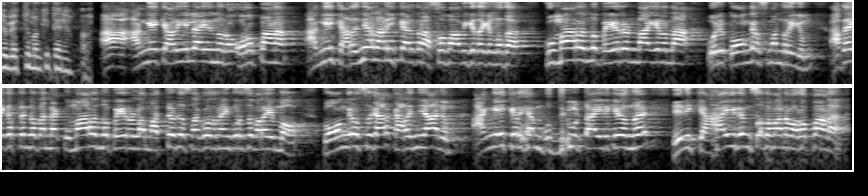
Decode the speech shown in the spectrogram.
ഞാൻ വ്യക്തമാക്കി തരാം. ആ അങ്ങേക്ക് അറിയില്ല എന്ന് ഉറപ്പാണ്. അങ്ങേക്ക് അറിഞ്ഞാലാണ് ഇക്കാര്യത്തിൽ അസ്വാഭാവികതയുള്ളത് കുമാർ എന്ന് പേരുണ്ടായിരുന്ന ഒരു കോൺഗ്രസ് മന്ത്രിയും അദ്ദേഹത്തിന്റെ തന്നെ കുമാർ എന്ന് പേരുള്ള മറ്റൊരു സഹോദരനെ കുറിച്ച് പറയുമ്പോൾ കോൺഗ്രസ്സുകാർക്ക് അറിഞ്ഞാലും അങ്ങേക്കറിയാൻ ബുദ്ധിമുട്ടായിരിക്കുമെന്ന് എനിക്ക് ആയിരം ശതമാനം ഉറപ്പാണ്.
